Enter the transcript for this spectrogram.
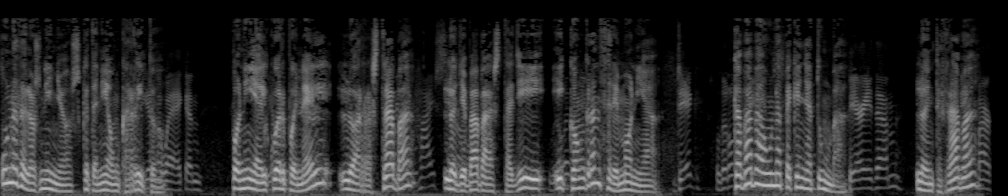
Uno de los niños, que tenía un carrito, ponía el cuerpo en él, lo arrastraba, lo llevaba hasta allí y con gran ceremonia cavaba una pequeña tumba, lo enterraba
